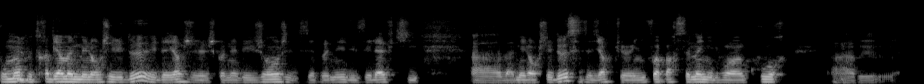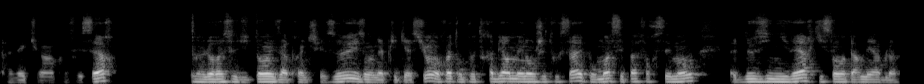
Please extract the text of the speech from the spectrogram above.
Pour moi, on mm. peut très bien même mélanger les deux. Et d'ailleurs, je, je connais des gens, j'ai des abonnés, des élèves qui bah, mélange les deux, c'est-à-dire qu'une fois par semaine, ils vont à un cours euh, avec un professeur. Le reste du temps, ils apprennent chez eux, ils ont une application. En fait, on peut très bien mélanger tout ça. Et pour moi, ce n'est pas forcément deux univers qui sont imperméables.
